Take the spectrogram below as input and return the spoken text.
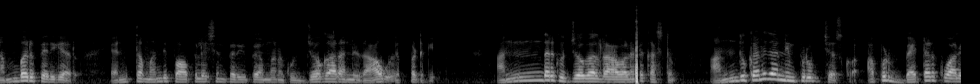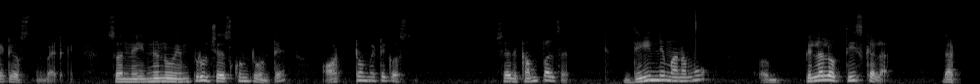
నంబర్ పెరిగారు. ఎంతమంది పాపులేషన్ పెరిగిపోయా మనకు ఉద్యోగాలన్నీ రావు ఎప్పటికీ. అందరికి ఉద్యోగాలు రావాలంటే కష్టం. అందుకని దాన్ని ఇంప్రూవ్ చేసుకోవాలి. అప్పుడు బెటర్ క్వాలిటీ వస్తుంది బయటకి. సో నిన్ను నువ్వు ఇంప్రూవ్ చేసుకుంటూ ఉంటే ఆటోమేటిక్గా వస్తుంది. సో ఇది కంపల్సరీ. దీన్ని మనము పిల్లలకు పిల్లలోకి తీసుకెళ్ళాలి. దట్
